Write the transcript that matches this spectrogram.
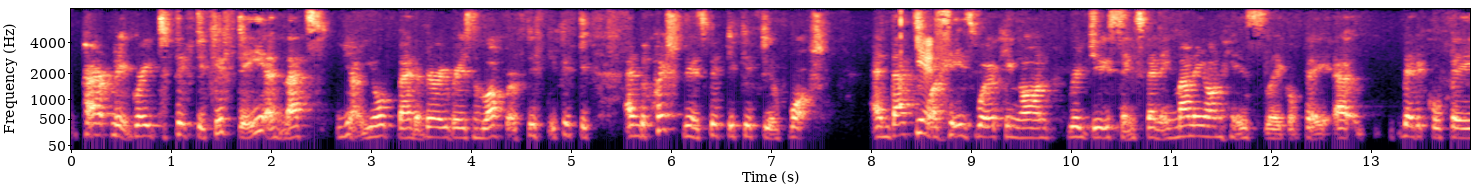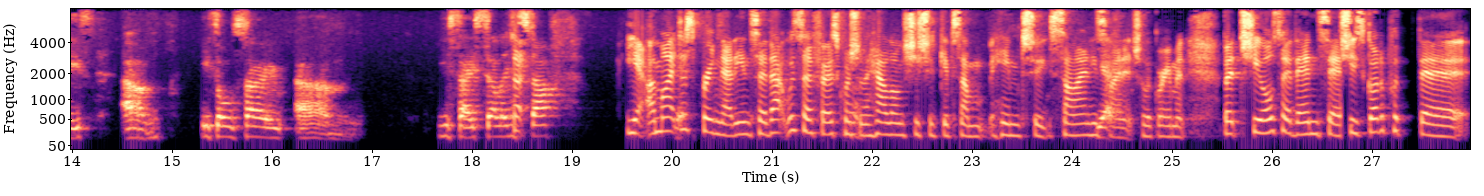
apparently agreed to 50-50 and that's, you know, you've made a very reasonable offer of 50-50. And the question is 50-50 of what? And that's yes. what he's working on reducing, spending money on his legal fee, uh, medical fees. Um, he's also, um, you say, selling so, stuff yeah, I might just bring that in. So that was her first question: how long she should give some him to sign his financial agreement. But she also then said she's got to put the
